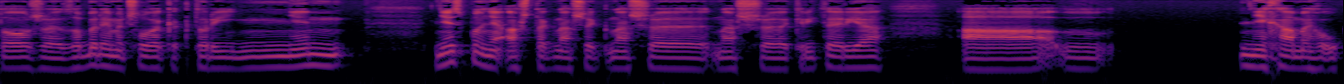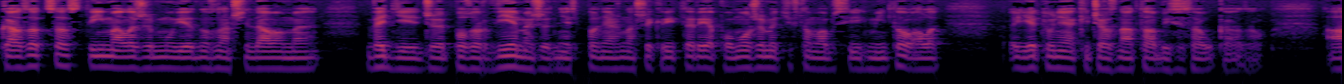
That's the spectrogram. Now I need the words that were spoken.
to že zoberieme človeka, ktorý ne, nesplňa až tak naše, naše, naše kritéria a necháme ho ukázať sa s tým, ale že mu jednoznačne dávame vedieť, že pozor, vieme, že nesplňaš naše kritéria, pomôžeme ti v tom, aby si ich mýtol, ale je tu nejaký čas na to, aby si sa ukázal. A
